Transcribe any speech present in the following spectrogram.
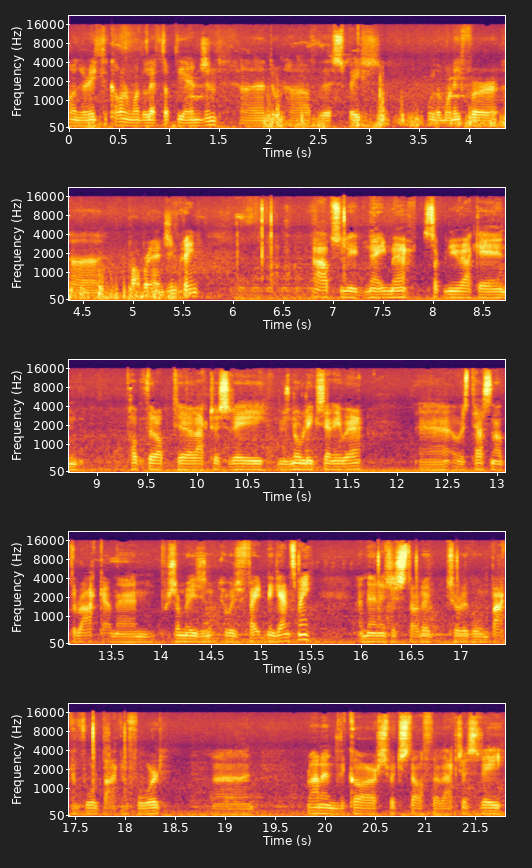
underneath the car and want to lift up the engine and don't have the space or the money for a proper engine crane. Absolute nightmare. Stuck the new rack in, pumped it up to electricity. There's no leaks anywhere. Uh, I was testing out the rack and then for some reason it was fighting against me and then it just started sort of going back and forward, back and forward and ran into the car, switched off the electricity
